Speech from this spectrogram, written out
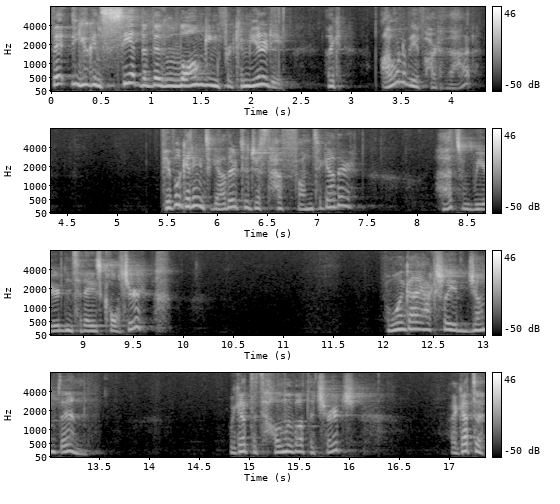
they, you can see it that they're longing for community. Like, I want to be a part of that. People getting together to just have fun together? That's weird in today's culture. And one guy actually jumped in. We got to tell him about the church. I got to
